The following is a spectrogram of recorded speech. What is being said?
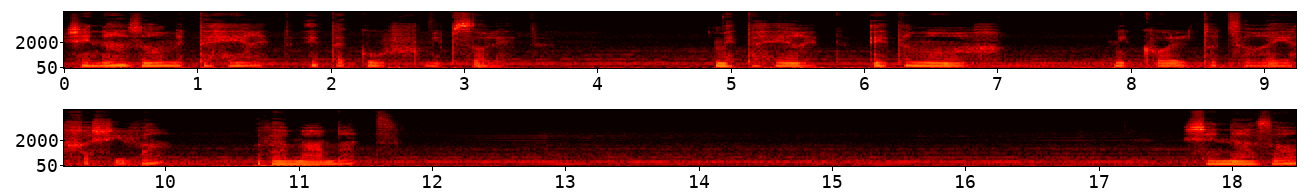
שינה זו מטהרת את הגוף מפסולת, מטהרת את המוח מכל תוצרי החשיבה והמאמץ שינה זו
